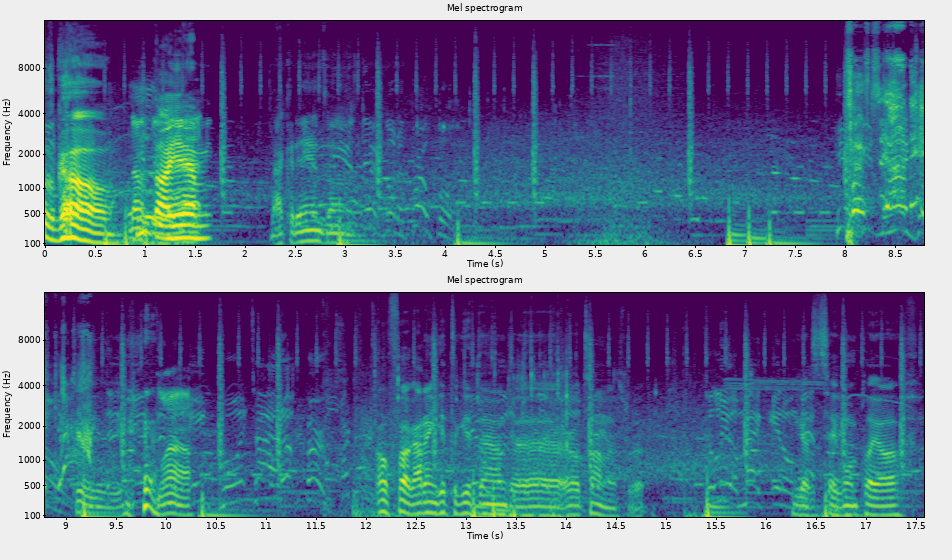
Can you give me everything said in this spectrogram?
Let's go. Don't You thought he had me. Back of the end zone. Wow. oh fuck! I didn't get to get down to uh, Earl Thomas, but you got to take one play off.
